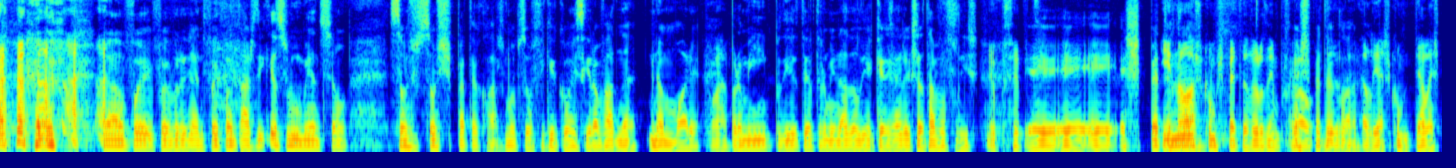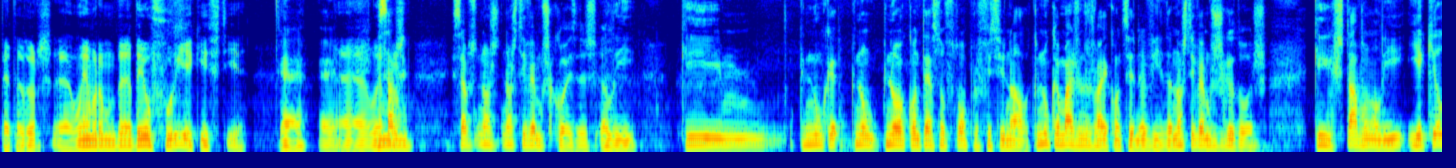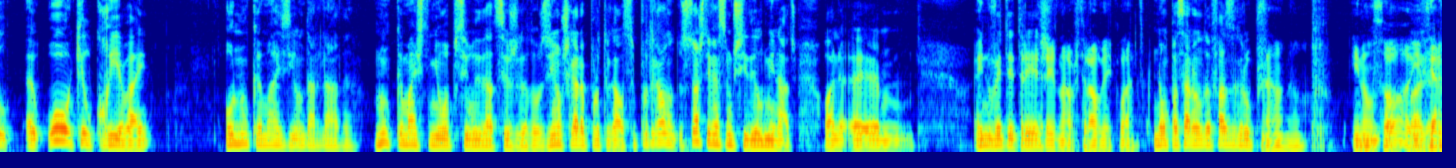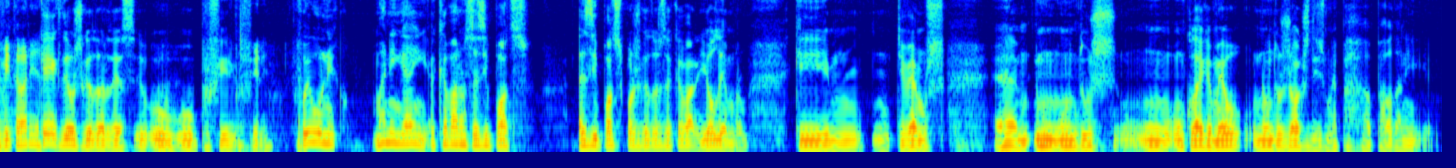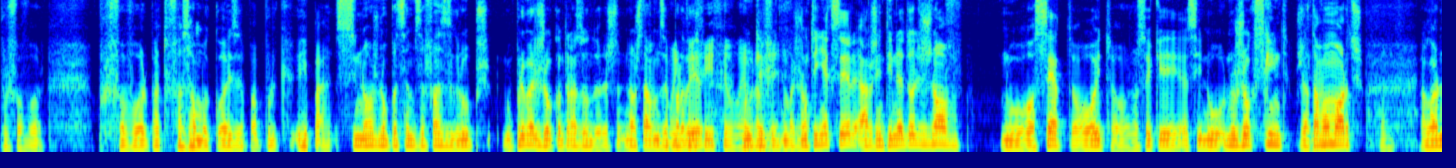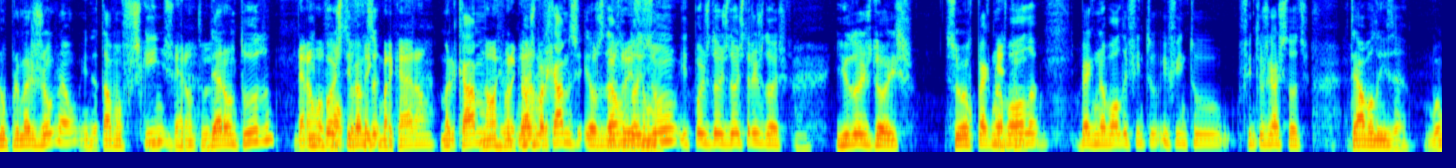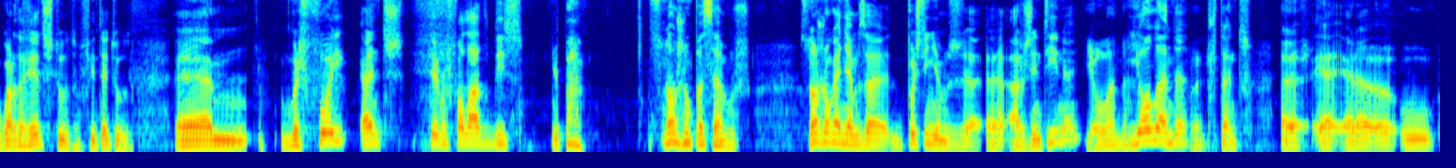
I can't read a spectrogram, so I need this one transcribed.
Não, foi, foi brilhante, foi fantástico. Esses momentos são, são, são espetaculares. Uma pessoa fica com isso gravado na, na memória. Claro. Para mim, podia ter terminado ali a carreira, que já estava feliz. Eu percebo. É, é, é, é espetacular. E nós, como espectadores em Portugal, é espetacular. aliás, como telespectadores, uh, lembro-me da, da, euforia que existia. É, é. Uh, sabes, sabes, nós, nós tivemos coisas ali que, que, nunca, que, não, que não acontece no futebol profissional, que nunca mais nos vai acontecer na vida. Nós tivemos jogadores que estavam ali e aquele, ou aquilo corria bem, ou nunca mais iam dar nada. Nunca mais tinham a possibilidade de ser jogadores. Iam chegar a Portugal. Se, Portugal, se nós tivéssemos sido eliminados, olha, eh, eh, em 93. na Austrália, claro. Não passaram da fase de grupos. Não, não. E não só, olha, e zero vitórias. Quem é que deu o jogador desse? O, o Porfírio. Porfírio. Foi o único. Mais ninguém. Acabaram-se as hipóteses. As hipóteses para os jogadores acabarem. E eu lembro-me que hum, tivemos hum, um, um dos um, um, colega meu num dos jogos diz-me pá, pá, Dani, por favor por favor, pá, tu faz alguma coisa, pá, porque epá, se nós não passamos a fase de grupos, o primeiro jogo contra as Honduras, nós estávamos a muito perder. Difícil, muito difícil, mas não tinha que ser. A Argentina deu-lhes 9, no, ou 7, ou 8, ou não sei o quê, assim, no, no jogo seguinte, já estavam mortos. Agora no primeiro jogo não, ainda estavam fresquinhos, deram tudo, deram, tudo, deram e depois tivemos a... marcaram, marcámos, nós marcámos, eles dão 2-1 e depois 2-2, 3-2. E o 2-2 Sou eu que pego na bola, tu... pego na bola e finto, e finto, finto os gajos todos. Até à baliza, o guarda-redes, tudo, fintei tudo. Um, mas foi antes de termos falado disso. Epá, se nós não passamos, se nós não ganhamos, a, depois tínhamos a, a Argentina e a Holanda. E a Holanda. Portanto, a, é, era o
